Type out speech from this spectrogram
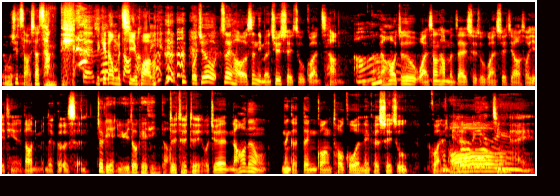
我们去找一下场地，你可以当我们计划吗？我觉得最好的是你们去水族馆唱，然后就是晚上他们在水族馆睡觉的时候也听得到你们的歌声，就连鱼都可以听到。对对对，我觉得，然后那种那个灯光透过那个水族馆里面的那个进来，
